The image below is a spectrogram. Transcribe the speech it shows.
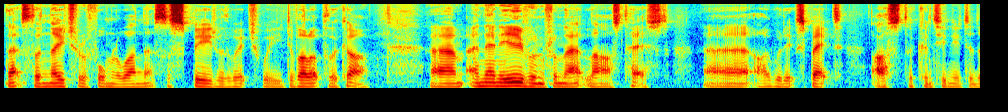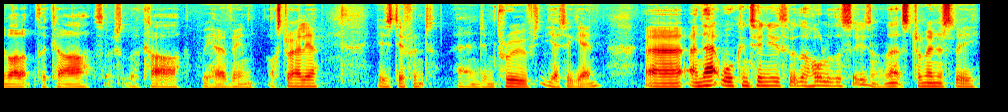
That's the nature of Formula One. That's the speed with which we develop the car. Um, and then even from that last test, uh, I would expect us to continue to develop the car such that the car we have in Australia is different and improved yet again. Uh, and that will continue through the whole of the season. That's tremendously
